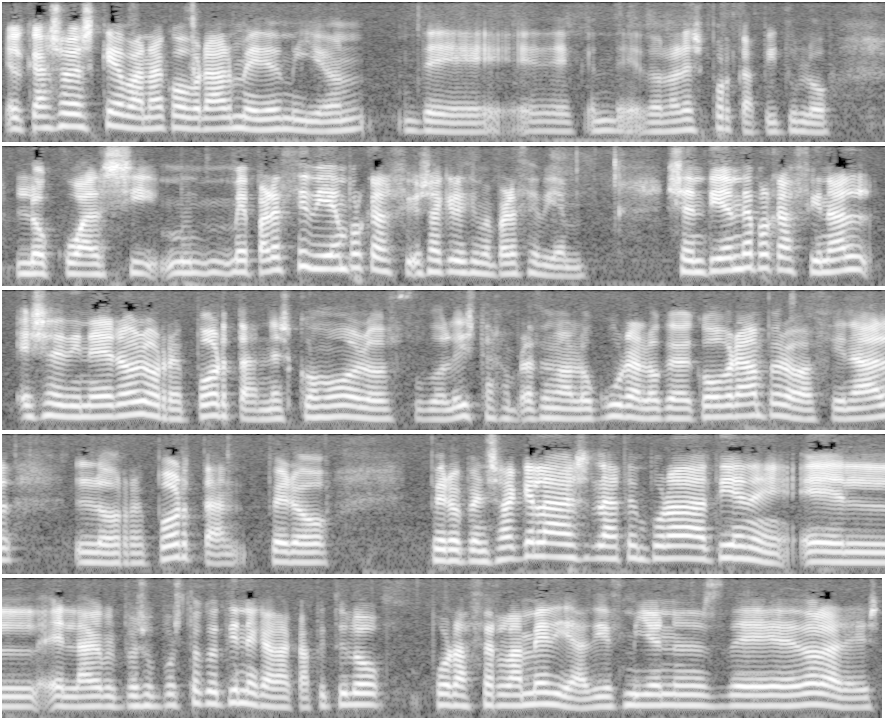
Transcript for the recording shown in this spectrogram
el caso es que van a cobrar medio millón de, de- de dólares por capítulo, lo cual sí, me parece bien porque, al fi- o sea, quiero decir, me parece bien. Se entiende porque al final ese dinero lo reportan, es como los futbolistas, me parece una locura lo que cobran, pero al final lo reportan. Pero, pero pensar que la, la temporada tiene el, el- el presupuesto que tiene cada capítulo por hacer la media, 10 millones de dólares,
